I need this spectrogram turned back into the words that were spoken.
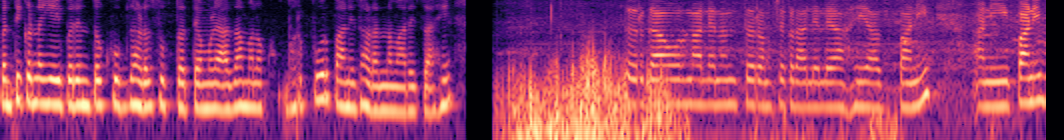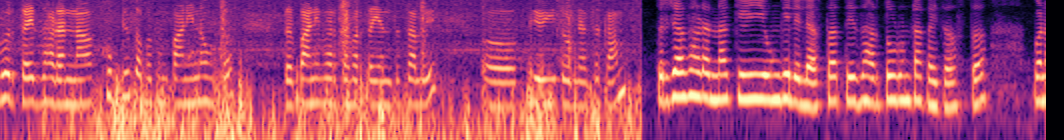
पण तिकडनं येईपर्यंत खूप झाडं सुकतात त्यामुळे आज आम्हाला खूप भरपूर पाणी झाडांना मारायचं आहे. तर गावावरून आल्यानंतर आमच्याकडे आलेले आहे आज पाणी. आणि पाणी भरतायत झाडांना. खूप दिवसापासून पाणी नव्हतं तर पाणी भरता भरता यंत्र चालू आहे केळी तोडण्याचं काम. तर ज्या झाडांना केळी येऊन गेलेल्या असतात ते झाड तोडून टाकायचं असतं. पण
